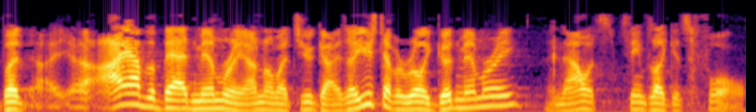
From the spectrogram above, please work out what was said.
But I, I have a bad memory. I don't know about you guys. I used to have a really good memory, and now it seems like it's full.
